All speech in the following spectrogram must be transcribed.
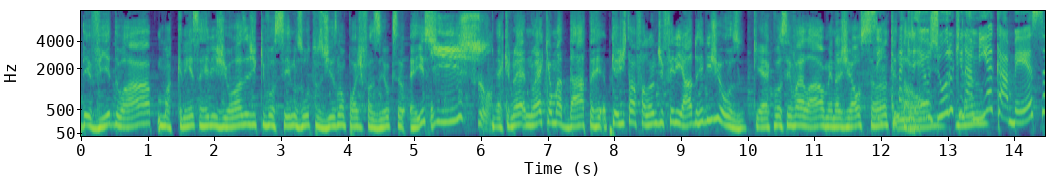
devido a uma crença religiosa de que você nos outros dias não pode fazer o que você. É isso? Isso! É que não é, não é que é uma data. É porque a gente tava falando de feriado religioso, que é que você vai lá homenagear o santo Sim, e mas tal. eu juro que na Não. minha cabeça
